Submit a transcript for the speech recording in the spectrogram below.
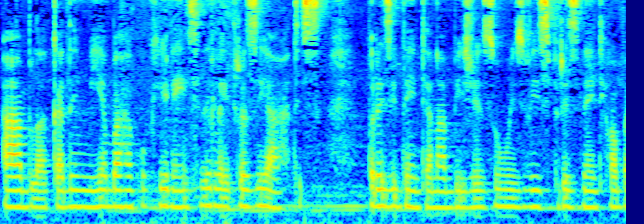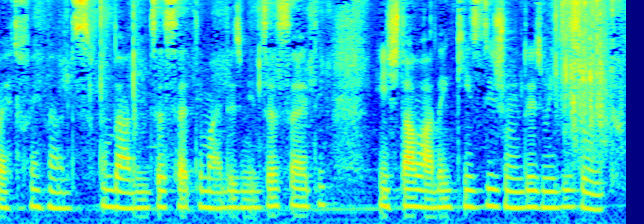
Habla Academia Barra Coquirense de Letras e Artes. Presidente Anabi Jesus, vice-presidente Roberto Fernandes. Fundada em 17 de maio de 2017, instalada em 15 de junho de 2018.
